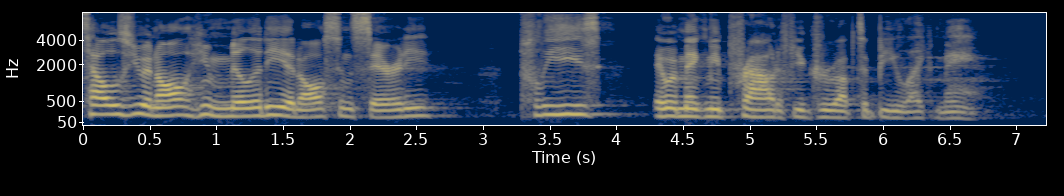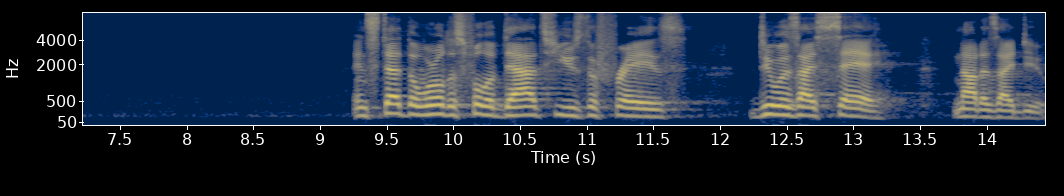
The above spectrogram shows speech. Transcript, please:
tells you in all humility and all sincerity, please, it would make me proud if you grew up to be like me? Instead, the world is full of dads who use the phrase, do as I say, not as I do.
